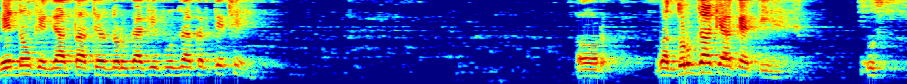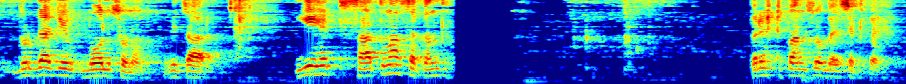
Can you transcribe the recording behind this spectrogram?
वेदों के ज्ञाता थे दुर्गा की पूजा करते थे। और वह दुर्गा क्या कहती है, उस दुर्गा के बोल सुनो, विचार। ये है सातवां सकंद, पृष्ठ पाँच सौ बैसठ पर।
